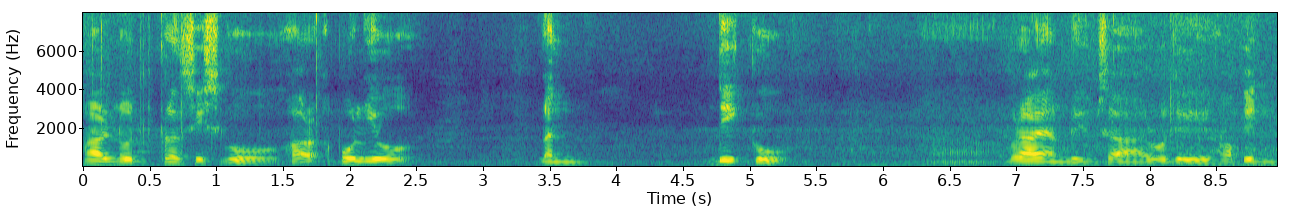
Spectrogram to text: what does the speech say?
Arnold Francisco, Ar Apollo Landico, Brian Bimsa, Rudy Hawkin,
